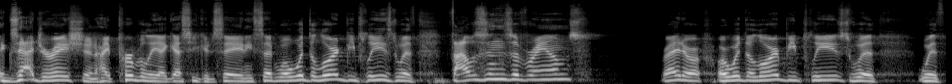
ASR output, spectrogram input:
exaggeration, hyperbole, I guess you could say. And he said, Well, would the Lord be pleased with thousands of rams? Right? Or, or would the Lord be pleased with, with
